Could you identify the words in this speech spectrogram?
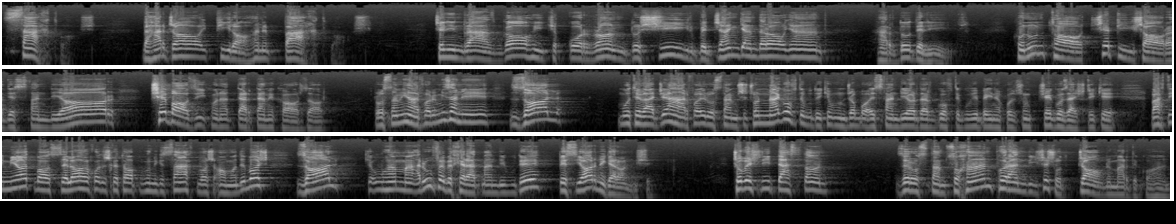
سخت باش. به هر جای پیراهن بخت باش. چنین رزمگاهی که قران دو شیر به جنگ اندر آیند هر دو دلیر. کنون تا چه پیش آرد اسفندیار چه بازی کند در دم کارزار. رستم این حرفا رو می‌زنه؟ زال متوجه حرفای رستم میشه. چون نگفته بوده که اونجا با اسفندیار در گفتگوی بین خودشون چه گذشته که وقتی میاد با سلاح خودش خطاب می‌کنه که سخت باش آماده باش زال که او هم معروف به خردمندی بوده بسیار نگران میشه. چو بشنید دستان ز رستم سخن پراندیشه شد جان مرد کهن.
